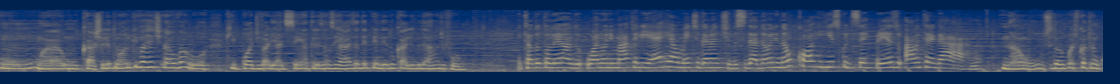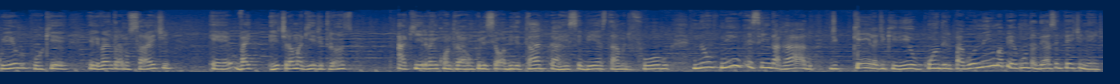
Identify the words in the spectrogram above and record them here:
um, uma, um caixa eletrônico e vai retirar o valor, que pode variar de 100 a 300 reais, a depender do calibre da arma de fogo. Então, doutor Leandro, o anonimato ele é realmente garantido. O cidadão ele não corre risco de ser preso ao entregar a arma. Não, o cidadão pode ficar tranquilo, porque ele vai entrar no site, é, vai retirar uma guia de trânsito. Aqui ele vai encontrar um policial habilitado para receber esta arma de fogo. Não, nem vai ser indagado de quem ele adquiriu, quanto ele pagou. Nenhuma pergunta dessa é pertinente.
